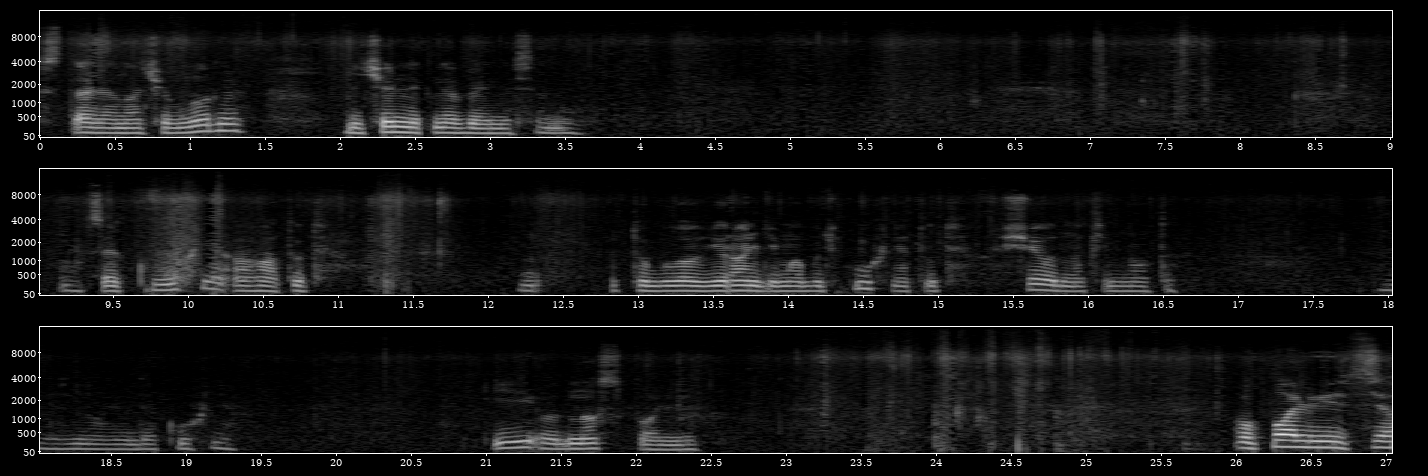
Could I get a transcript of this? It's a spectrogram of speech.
Стеля наче в нормі, лічильник не винесений. Це кухня, ага, тут то було в віранді, мабуть, кухня, тут ще одна кімната. Не знаю, де кухня. І одна спальня. Опалюється,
